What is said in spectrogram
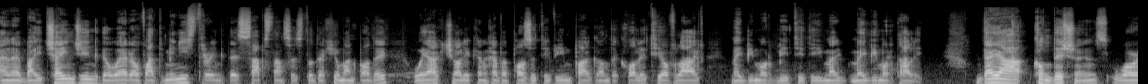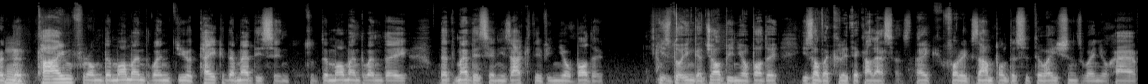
and uh, by changing the way of administering these substances to the human body, we actually can have a positive impact on the quality of life, maybe morbidity, may, maybe mortality they are conditions where mm. the time from the moment when you take the medicine to the moment when they that medicine is active in your body is doing a job in your body is of a critical essence. Like, for example, the situations when you have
